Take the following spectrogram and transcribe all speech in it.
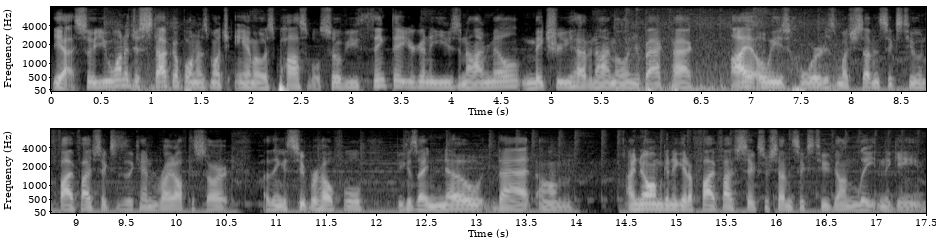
Yeah, so you want to just stock up on as much ammo as possible. So if you think that you're going to use a 9 mil, make sure you have a 9 mil in your backpack. I always hoard as much 7.62 and 5.56 as I can right off the start. I think it's super helpful because I know that um, I know I'm going to get a 5.56 or 7.62 gun late in the game.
